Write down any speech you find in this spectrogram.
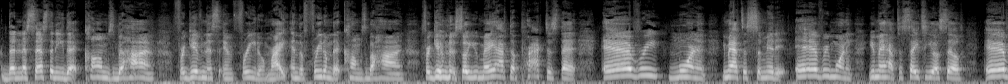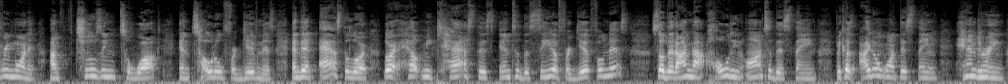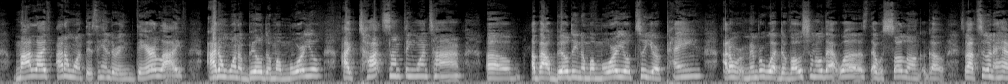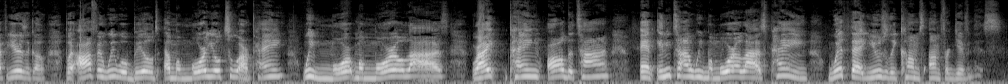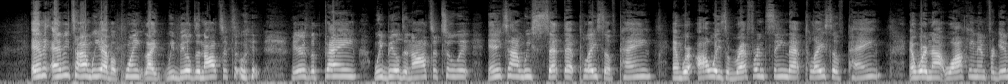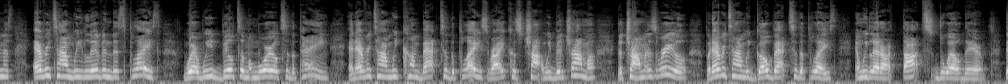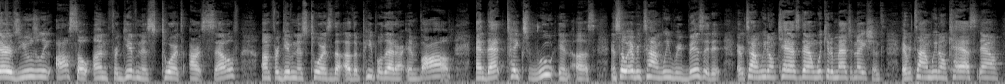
the necessity that comes behind forgiveness and freedom, right? And the freedom that comes behind forgiveness. So you may have to practice that every morning. You may have to submit it every morning. You may have to say to yourself every morning, I'm choosing to walk in total forgiveness. And then ask the Lord, Lord, help me cast this into the sea of forgetfulness so that I'm not holding on to this thing because I don't want this thing hindering my life. I don't want this hindering their life. I don't want to build a memorial. I taught something one time um, about building a memorial to your pain. I don't remember what devotional that was. That was so long ago. It's about two and a half years ago. But often we will build a memorial to our pain. We more memorialize, right? Pain all the time. And anytime we memorialize pain, with that usually comes unforgiveness. Every, every time we have a point, like we build an altar to it, Here's the pain. We build an altar to it. Anytime we set that place of pain and we're always referencing that place of pain and we're not walking in forgiveness, every time we live in this place, where we built a memorial to the pain. And every time we come back to the place, right? Because tra- we've been trauma, the trauma is real. But every time we go back to the place and we let our thoughts dwell there, there is usually also unforgiveness towards ourselves, unforgiveness towards the other people that are involved, and that takes root in us. And so every time we revisit it, every time we don't cast down wicked imaginations, every time we don't cast down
